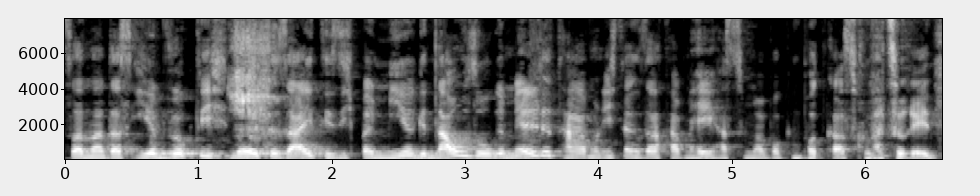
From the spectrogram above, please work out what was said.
sondern dass ihr wirklich Leute seid, die sich bei mir genauso gemeldet haben und ich dann gesagt habe, hey, hast du mal Bock, im Podcast drüber zu reden?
